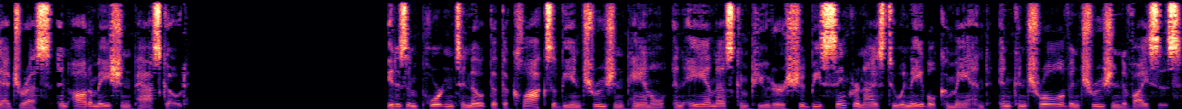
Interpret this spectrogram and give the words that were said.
address and automation passcode. It is important to note that the clocks of the intrusion panel and AMS computer should be synchronized to enable command and control of intrusion devices.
